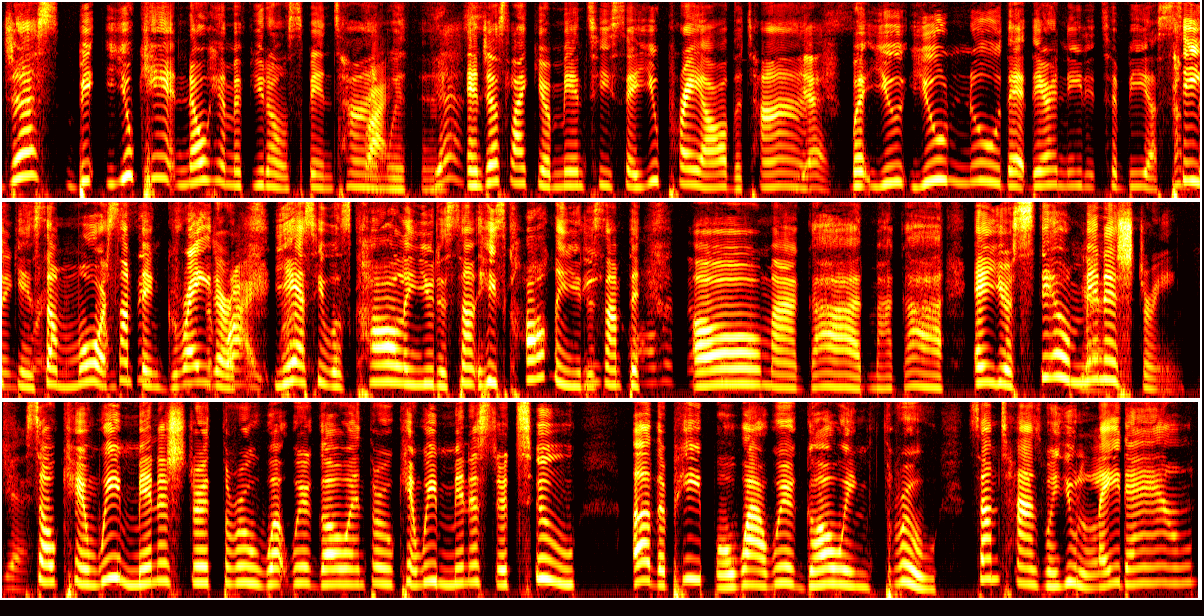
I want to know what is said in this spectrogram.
just be, you can't know Him if you don't spend time Right. with Him. Yes. And just like your mentee say, you pray all the time. Yes. But you you knew that there needed to be a Something seeking, greater. some more, Some something greater. Right, Yes, He was calling you to some. He's calling you to something. Oh my God, my God. And you're still Yes. ministering. Yes. So can we minister through what we're going through? Can we minister to other people while we're going through? Sometimes when you lay down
